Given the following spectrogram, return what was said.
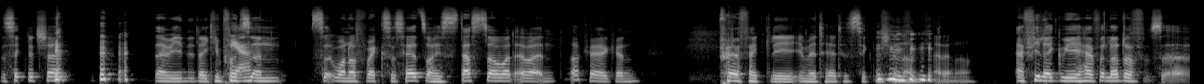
the signature. I mean, like he puts Yeah. on one of Wax's heads or his dust or whatever, and okay, I can perfectly imitate his signature now. I don't know. I feel like we have a lot of uh,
